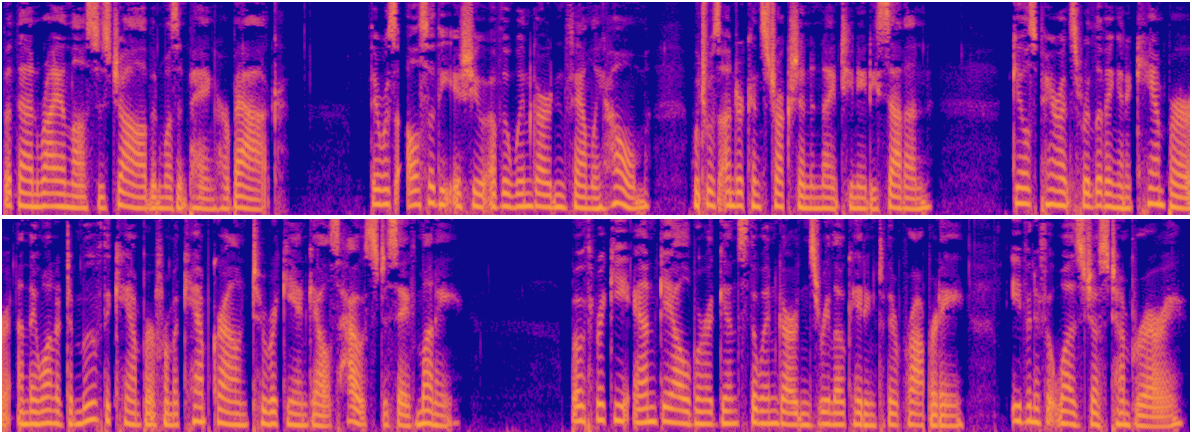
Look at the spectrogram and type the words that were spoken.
but then Ryan lost his job and wasn't paying her back. There was also the issue of the Wingerden family home, which was under construction in 1987. Gail's parents were living in a camper and they wanted to move the camper from a campground to Ricky and Gail's house to save money. Both Ricky and Gail were against the Wingerdens relocating to their property, even if it was just temporary.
